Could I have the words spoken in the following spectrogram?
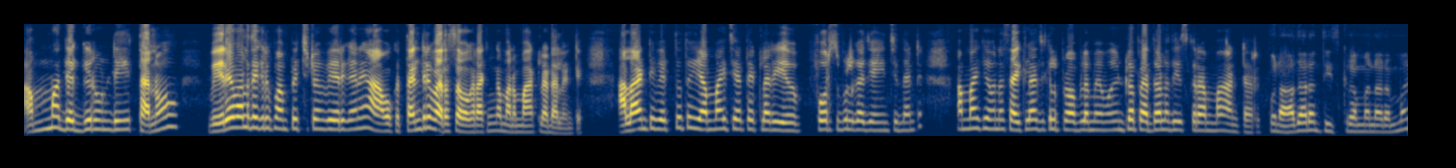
అమ్మ దగ్గరుండి తను వేరే వాళ్ళ దగ్గరికి పంపించడం వేరు కానీ ఆ ఒక తండ్రి వరస ఒక రకంగా మనం మాట్లాడాలంటే. అలాంటి వ్యక్తితో ఈ అమ్మాయి చేత ఇట్లా ఫోర్స్ఫుల్గా చేయించిందంటే అమ్మాయికి ఏమైనా సైకలాజికల్ ప్రాబ్లం ఏమో ఇంట్లో పెద్దవాళ్ళని తీసుకురమ్మా అంటారు. కొన్ని ఆధారం తీసుకురమ్మన్నారమ్మా?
